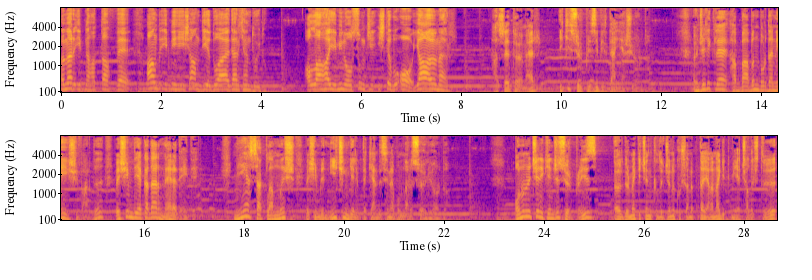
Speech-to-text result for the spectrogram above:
Ömer İbni Hattaf ve Amr İbni Hişam diye dua ederken duydum. Allah'a yemin olsun ki işte bu o ya Ömer. Hazreti Ömer iki sürprizi birden yaşıyordu. Öncelikle Habbab'ın burada ne işi vardı ve şimdiye kadar neredeydi? Niye saklanmış ve şimdi niçin gelip de kendisine bunları söylüyordu? Onun için ikinci sürpriz, öldürmek için kılıcını kuşanıp da yanına gitmeye çalıştığı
